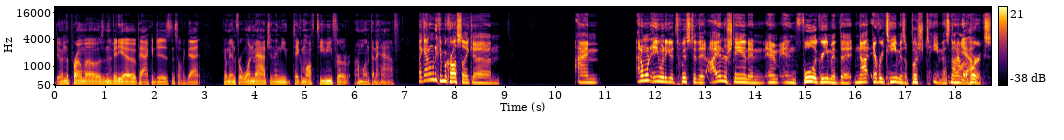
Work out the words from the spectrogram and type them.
doing the promos and the video packages and stuff like that. Come in for one match, and then you take them off TV for a month and a half. Like I don't want to come across like um I'm I don't want anyone to get it twisted that I understand and am in full agreement that not every team is a push team. That's not how Yeah. it works.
